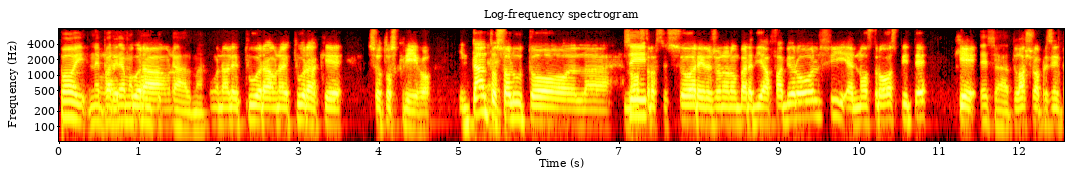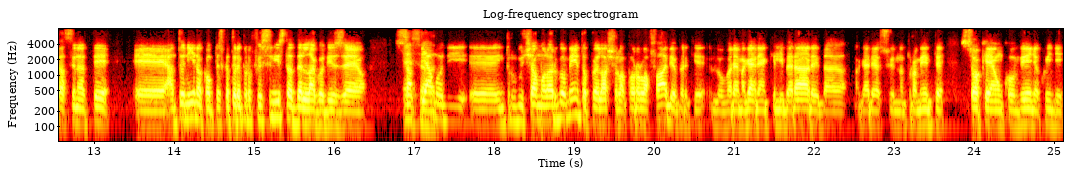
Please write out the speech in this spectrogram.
Poi ne parliamo lettura, con calma. Una, una, lettura, una lettura che sottoscrivo. Intanto eh. saluto il sì. nostro assessore in Regione Lombardia Fabio Rolfi e il nostro ospite che esatto. lascio la presentazione a te eh, Antonino, che è un pescatore professionista del lago di Iseo. Sappiamo esatto. di, eh, introduciamo l'argomento, poi lascio la parola a Fabio perché lo vorrei magari anche liberare, da, magari naturalmente so che è un convegno, quindi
